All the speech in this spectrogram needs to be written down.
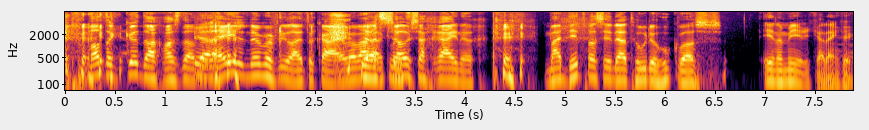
Wat een kutdag was dat. Ja. Het hele nummer viel uit elkaar. We waren Ja, zo zagrijnig. maar dit was inderdaad hoe de hoek was in Amerika, denk ik.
